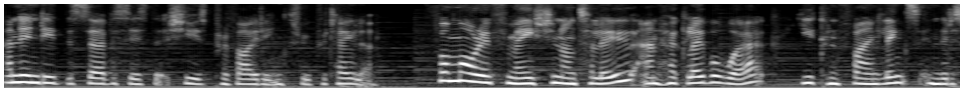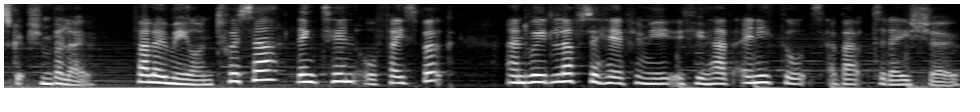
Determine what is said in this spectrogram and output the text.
and indeed the services that she is providing through Pretola. For more information on Tolu and her global work, you can find links in the description below. Follow me on Twitter, LinkedIn, or Facebook, and we'd love to hear from you if you have any thoughts about today's show.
